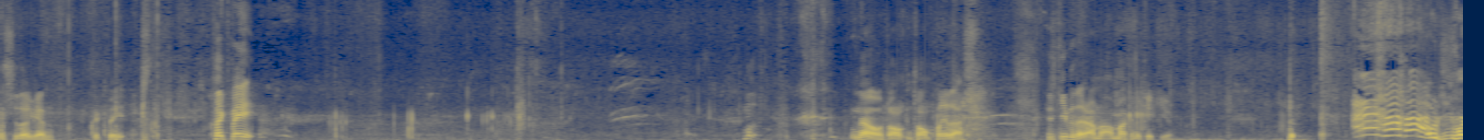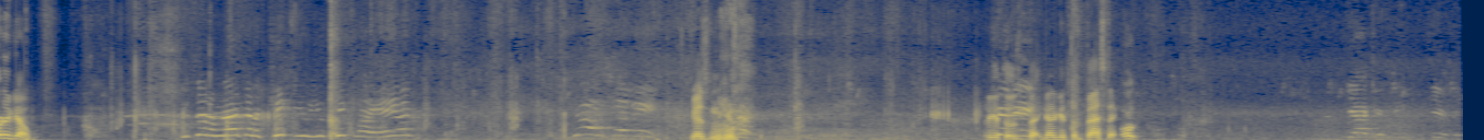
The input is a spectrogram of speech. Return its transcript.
Let's do that again. Clickbait. Clickbait. No, don't don't play that. Just keep it there. I'm not, I'm not gonna kick you. Ah! Oh, where'd it go? You said I'm not gonna kick you. You kicked my hand. Yeah, Jeffy. You guys knew. gotta get those. Gotta get the best. Oh, Yeah, Jeffy. Seriously.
